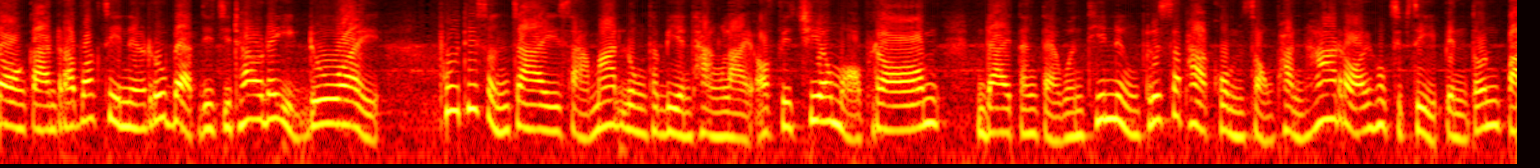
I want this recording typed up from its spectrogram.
รองการรับวัคซีนในรูปแบบดิจิทัลได้อีกด้วย ผู้ที่สนใจสามารถลงทะเบียนทาง Line Official หมอพร้อม ได้ตั้งแต่วันที่ 1 พฤษภาคม 2564 เป็นต้นไป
